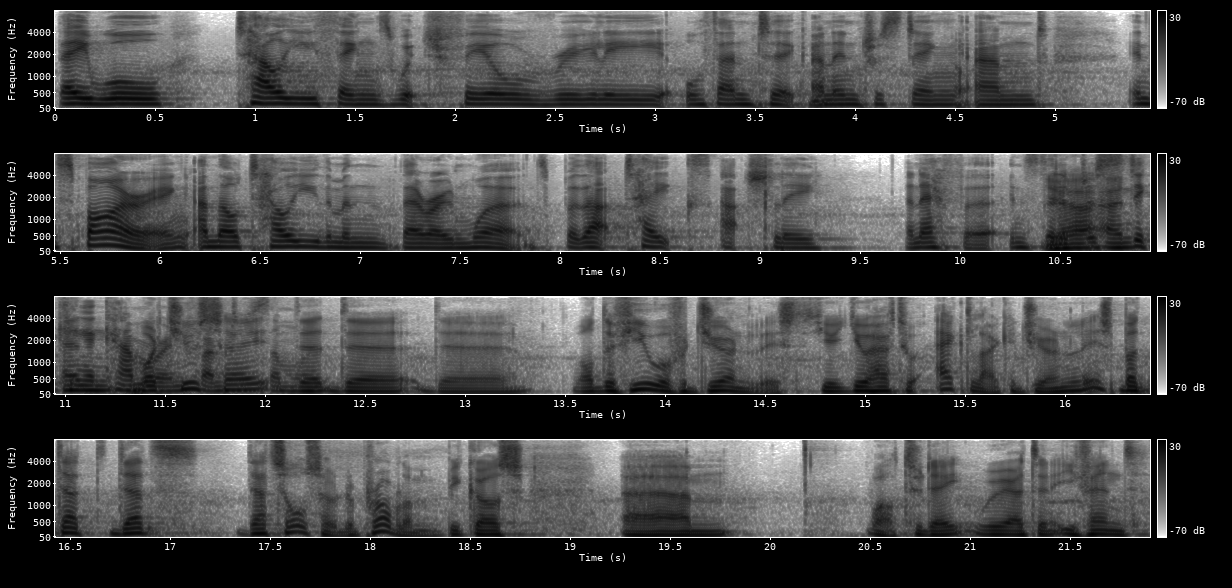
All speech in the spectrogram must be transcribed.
they will tell you things which feel really authentic and interesting and inspiring, and they'll tell you them in their own words. But that takes actually an effort instead of just sticking a camera what in you front say, of someone. the the the well the view of a journalist. You you have to act like a journalist, but that that's that's also the problem because um, well today we're at an event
